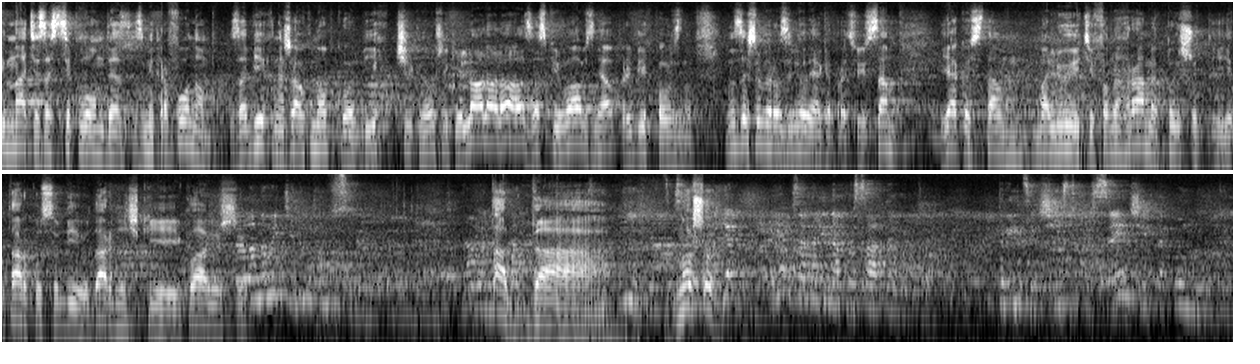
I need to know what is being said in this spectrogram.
кімнаті за стеклом, де з мікрофоном, забіг, нажав кнопку, обіг, чик, наушники, ла-ла-ла, заспівав, зняв, прибіг, повзнув. Ну це щоб ви розуміли, як я працюю. Сам якось там малюю ті фонограми, пишуть і гітарку собі, і ударнички, і клавіші. Талановиті люди у. Та да. Ну а що? Як, як взагалі написати от 36 пісень, чи в такому, як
